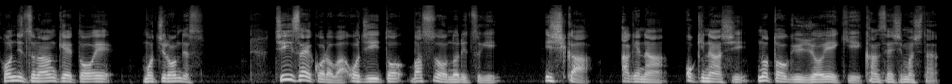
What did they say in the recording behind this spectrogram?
本日のアンケートを A もちろんです。小さい頃はおじいとバスを乗り継ぎ石川アゲナ沖縄市の闘牛場駅完成しました。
